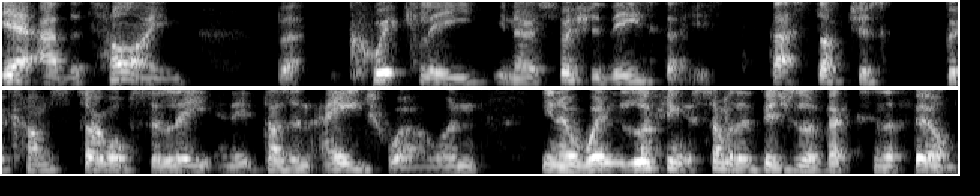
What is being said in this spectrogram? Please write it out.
Yeah at the time but quickly you know especially these days that stuff just becomes so obsolete and it doesn't age well and you know when looking at some of the visual effects in the film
